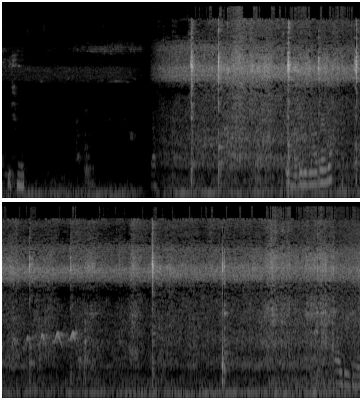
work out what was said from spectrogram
কি সুন্দর ভাজা ভাজা হবে এবার চাল দিয়ে দেবো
